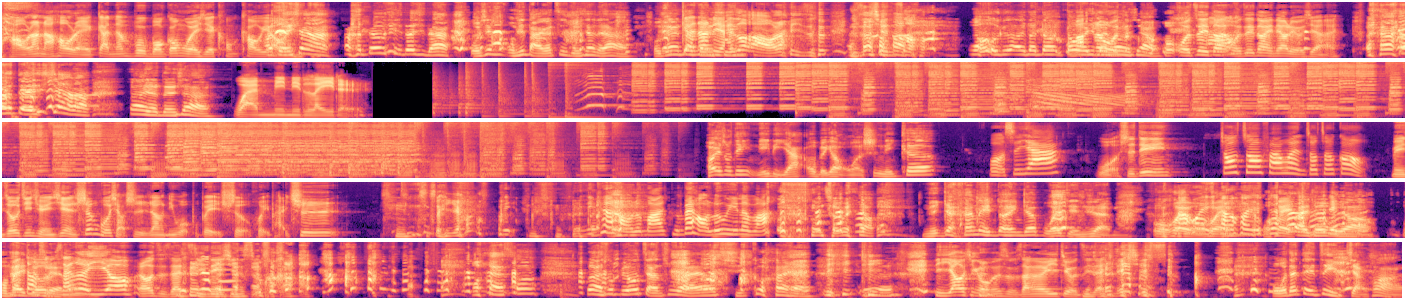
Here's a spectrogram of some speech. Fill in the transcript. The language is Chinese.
好了，然后嘞，干那不不恭维一些空靠腰。啊，等一下啊，啊对不起，对不起，等一下，我先我先打个字，等一下，等一下，我刚才在干，那你还说好了？你是你是欠揍？哦，我哥，那等等我一下，我我这一段好我这一段一定要留下来。等一下啦，哎呀，等一下，One minute later，欢迎收听尼里亚欧北共，我是尼克。我是鸭，我是丁。周周发问，周周共。每周精选一件生活小事，让你我不被社会排斥。怎样？你看好了吗？准备好录音了吗？我准备好，你刚刚那一段应该不会剪进来吧？我会，他我会，我会。拜托不要，我们倒数太丢脸三二一哦，然后只在自己内心数。我还说，我还说不用讲出来啊，奇怪啊，你你你邀请我们数三二一，就有自己在内心数。我在对自己讲话。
